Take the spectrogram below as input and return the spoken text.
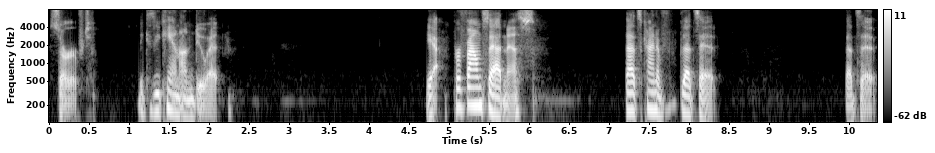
served because you can't undo it yeah profound sadness. That's kind of that's it. That's it.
